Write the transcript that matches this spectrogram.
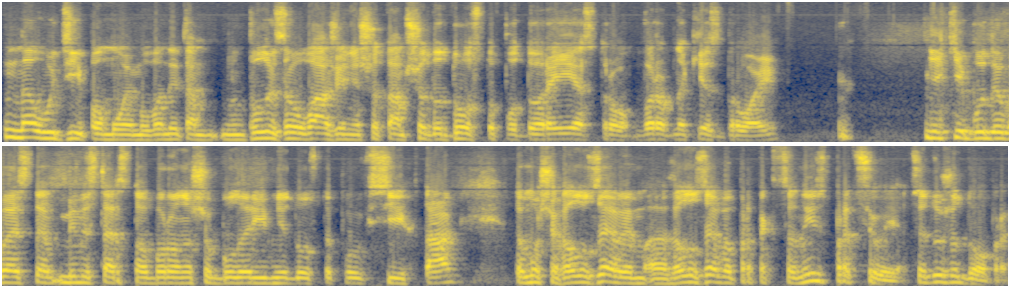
на УДІ, по-моєму, вони там були зауважені, що там щодо доступу до реєстру виробники зброї. Які буде вести Міністерство оборони, щоб були рівні доступу всіх, так тому що галузевий, галузевий протекціонізм працює. Це дуже добре.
